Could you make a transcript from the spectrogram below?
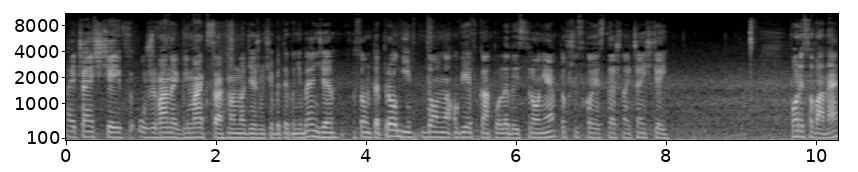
Najczęściej w używanych Bimaxach, mam nadzieję, że u Ciebie tego nie będzie, są te progi, dolna owiewka po lewej stronie. To wszystko jest też najczęściej porysowane.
